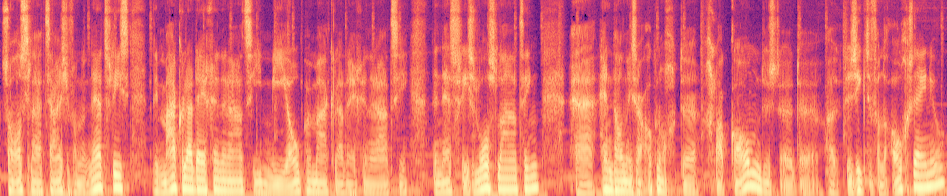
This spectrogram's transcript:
zoals slijtage van het netvlies, de maculadegeneratie, myope maculadegeneratie, de netvliesloslating. Uh, en dan is er ook nog de glaucoom, dus de, de, de ziekte van de oogzenuw,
